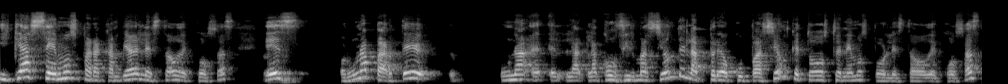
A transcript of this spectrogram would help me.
¿y qué hacemos para cambiar el estado de cosas? Es, por una parte, una, eh, eh, la, confirmación de la preocupación que todos tenemos por el estado de cosas,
